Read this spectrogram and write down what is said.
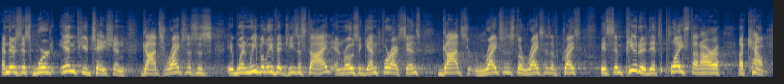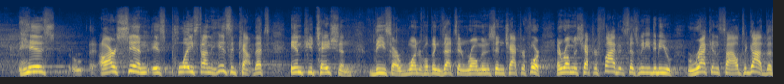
and there's this word imputation. God's righteousness, when we believe that Jesus died and rose again for our sins, God's righteousness, the righteousness of Christ, is imputed. It's placed on our account. His our sin is placed on his account. That's imputation. These are wonderful things. That's in Romans in chapter 4. In Romans chapter 5, it says we need to be reconciled to God. The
